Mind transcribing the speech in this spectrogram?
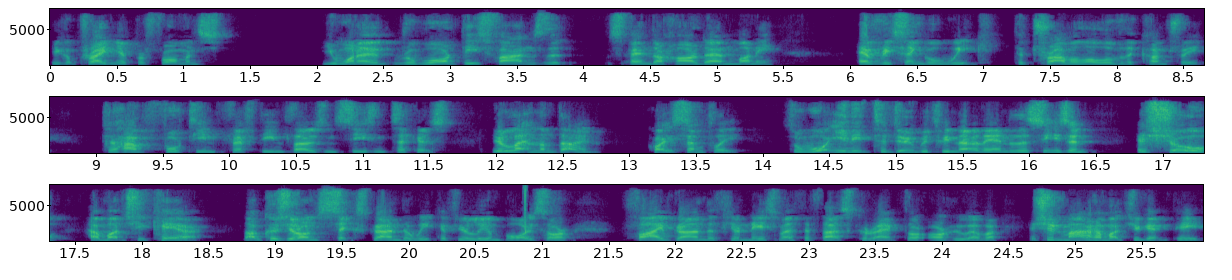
You got pride in your performance. You want to reward these fans that spend their hard-earned money every single week to travel all over the country to have 14, 15,000 season tickets. You're letting them down, quite simply. So what you need to do between now and the end of the season is show how much you care. Not because you're on six grand a week if you're Liam Boyce or five grand if you're Naismith, if that's correct, or, or whoever. It shouldn't matter how much you're getting paid.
